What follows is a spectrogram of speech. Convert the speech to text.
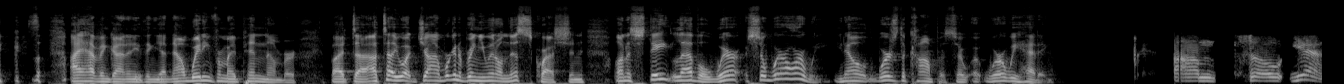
I haven't gotten anything yet. Now I'm waiting for my PIN number. But uh, I'll tell you what, John, we're going to bring you in on this question on a state level. Where so where are we? You know, where's the compass? So where are we heading? Um. So yeah,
